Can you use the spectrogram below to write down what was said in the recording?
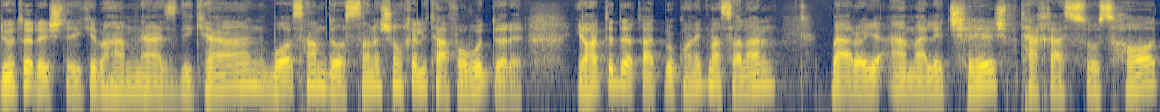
دو تا رشته ای که به هم نزدیکن باز هم داستانشون خیلی تفاوت داره. یا حتی دقت بکنید مثلا برای عمل چشم تخصص ها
